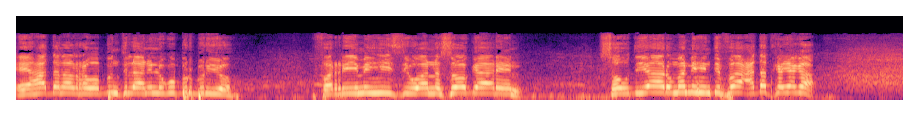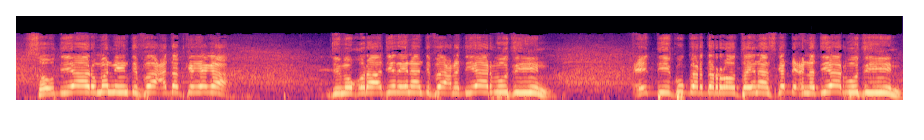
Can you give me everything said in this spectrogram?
ee haddana la rabo puntland in lagu burburiyo farriimihiisii waanna soo gaareen sawdiyaaru ma nihin difaaca dadkayaga sawdiyaaru ma nihin difaaca dadkayaga dimuqraadiyada inaan difaacna diyaar muu tihiin. Ciddii ku gardarroota inaan iska dhicna diyaar muu tihiin.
